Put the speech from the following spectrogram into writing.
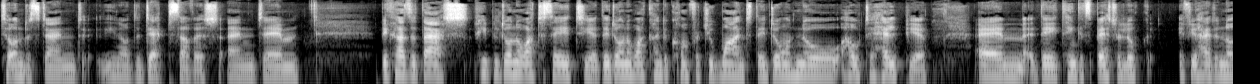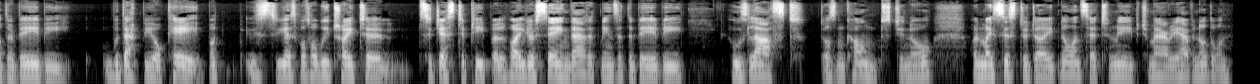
to understand, you know, the depths of it. And, um, because of that, people don't know what to say to you. They don't know what kind of comfort you want. They don't know how to help you. Um, they think it's better, look, if you had another baby, would that be okay? But suppose what we try to suggest to people while you're saying that, it means that the baby who's last doesn't count. Do you know? When my sister died, no one said to me, But Mary, have another one.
